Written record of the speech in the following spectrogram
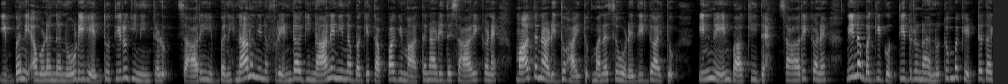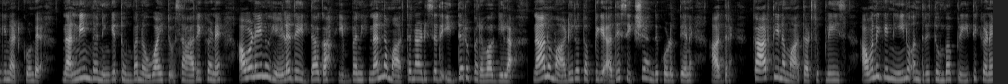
ಇಬ್ಬನಿ ಅವಳನ್ನು ನೋಡಿ ಎದ್ದು ತಿರುಗಿ ನಿಂತಳು. ಸಾರಿ ಇಬ್ಬನಿ, ನಾನು ನಿನ್ನ ಫ್ರೆಂಡಾಗಿ ನಾನೇ ನಿನ್ನ ಬಗ್ಗೆ ತಪ್ಪಾಗಿ ಮಾತನಾಡಿದ್ದೆ ಸಾರಿ ಕಣೆ. ಮಾತನಾಡಿದ್ದು ಆಯಿತು. ಮನಸ್ಸು ಒಡೆದಿದ್ದು ಆಯಿತು. ಇನ್ನೇನು ಬಾಕಿ ಇದೆ? ಸಾರಿ ಕಣೆ, ನಿನ್ನ ಬಗ್ಗೆ ಗೊತ್ತಿದ್ರು ನಾನು ತುಂಬ ಕೆಟ್ಟದಾಗಿ ನಡ್ಕೊಂಡೆ. ನನ್ನಿಂದ ನಿಂಗೆ ತುಂಬ ನೋವಾಯಿತು. ಸಾರಿ ಕಣೆ, ಅವಳೇನು ಹೇಳದೇ ಇದ್ದಾಗ, ಇಬ್ಬನಿ, ನನ್ನ ಮಾತನಾಡಿಸದೆ ಇದ್ದರೂ ಪರವಾಗಿಲ್ಲ. ನಾನು ಮಾಡಿರೋ ತಪ್ಪಿಗೆ ಅದೇ ಶಿಕ್ಷೆ ಅಂದುಕೊಳ್ಳುತ್ತೇನೆ. ಆದರೆ, ಕಾರ್ತಿನ ಮಾತಾಡಿಸು ಪ್ಲೀಸ್. ಅವನಿಗೆ ನೀನು ಅಂದರೆ ತುಂಬ ಪ್ರೀತಿ ಕಣೆ.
